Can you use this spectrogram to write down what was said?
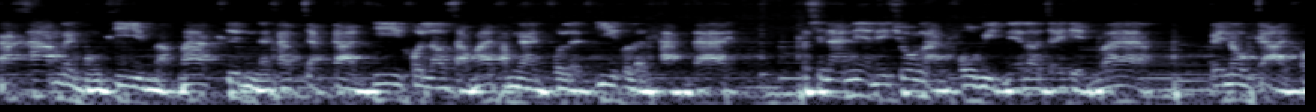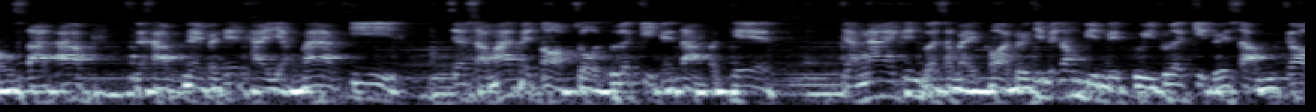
การข้ามกันของทีมมากขึ้นนะครับ จากการที่คนเราสามารถทำงานคนละที่คนละทางได้ เพราะฉะนั้นเนี่ยในช่วงหลังโควิดเนี่ยเราจะเห็นว่าเป็นโอกาสของสตาร์ทอัพนะครับในประเทศไทยอย่างมากที่จะสามารถไปตอบโจทย์ธุรกิจในต่างประเทศจะง่ายขึ้นกว่าสมัยก่อน โดยที่ไม่ต้องบินไปคุยธุรกิจด้วยซ้ำก็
